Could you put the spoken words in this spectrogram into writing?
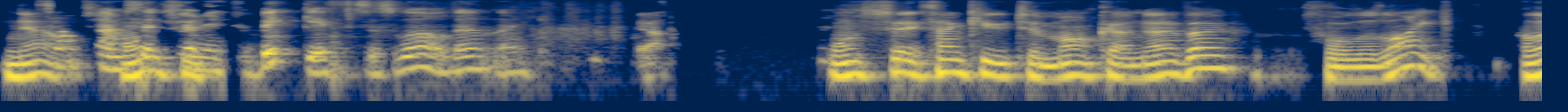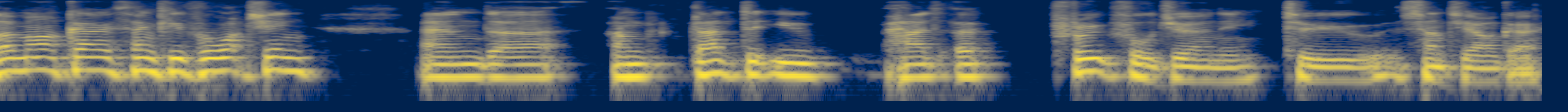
now, sometimes they turn into big gifts as well, don't they? Yeah. I want to say thank you to Marco Novo for the like. Hello, Marco. Thank you for watching. And uh, I'm glad that you had a fruitful journey to Santiago.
